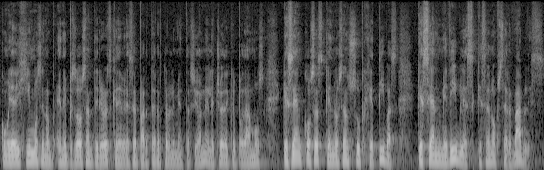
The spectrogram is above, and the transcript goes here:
Como ya dijimos en, en, episodios anteriores, que debería ser parte de retroalimentación, el hecho de que podamos, que sean cosas que no sean subjetivas, que sean medibles, que sean observables.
